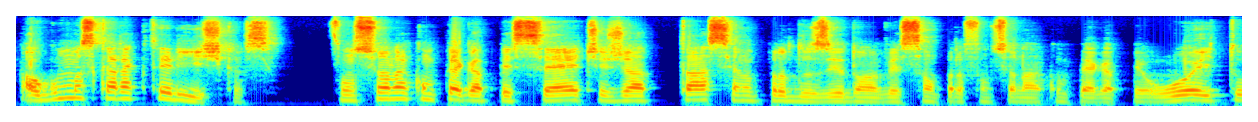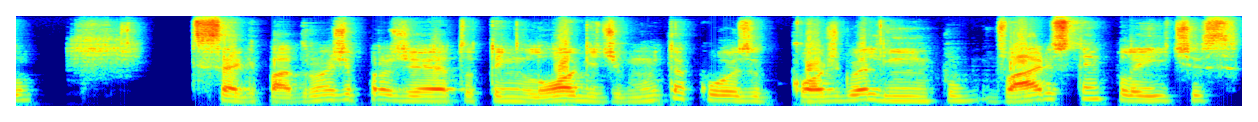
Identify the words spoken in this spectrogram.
Algumas características. Funciona com PHP 7, já está sendo produzida uma versão para funcionar com PHP 8, segue padrões de projeto, tem log de muita coisa, o código é limpo, vários templates,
